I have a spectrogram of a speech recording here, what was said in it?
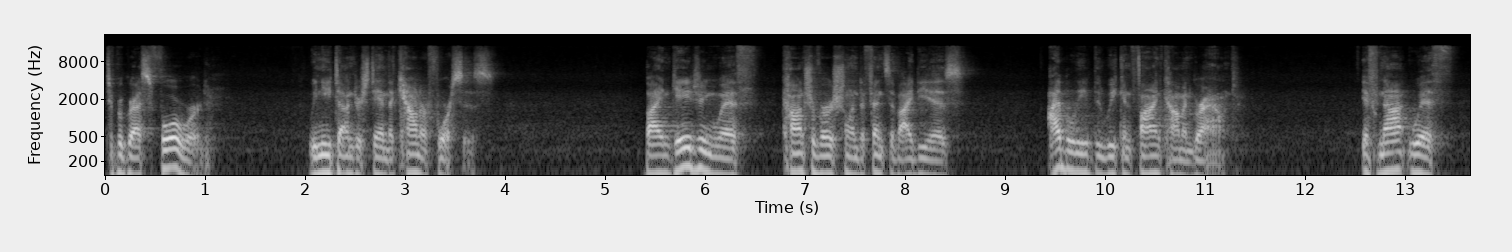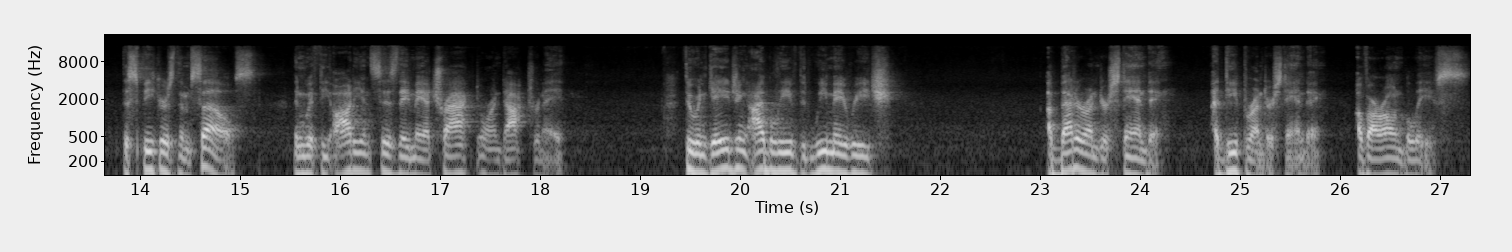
to progress forward, we need to understand the counterforces. By engaging with controversial and defensive ideas, I believe that we can find common ground. If not with the speakers themselves, then with the audiences they may attract or indoctrinate. Through engaging, I believe that we may reach a better understanding, a deeper understanding of our own beliefs,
